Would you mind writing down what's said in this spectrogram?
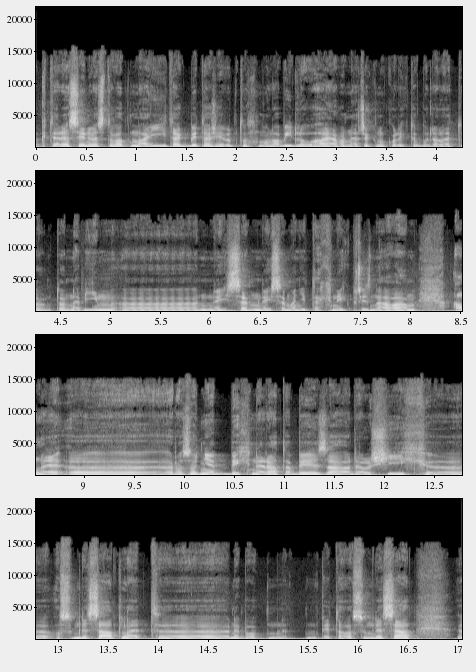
které se investovat mají, tak by ta životnost mohla být dlouhá. Já vám neřeknu, kolik to bude, ale to, to nevím, nejsem, nejsem ani technik, přiznávám, ale rozhodně bych nerad, aby za dalších 80 let nebo 85, eh,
